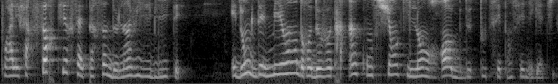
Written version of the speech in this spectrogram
Pour aller faire sortir cette personne de l'invisibilité et donc des méandres de votre inconscient qui l'enrobe de toutes ces pensées négatives.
